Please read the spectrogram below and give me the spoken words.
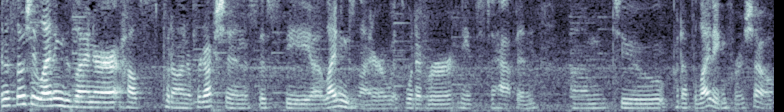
An associate lighting designer helps put on a production, assists the uh, lighting designer with whatever needs to happen um, to put up the lighting for a show.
